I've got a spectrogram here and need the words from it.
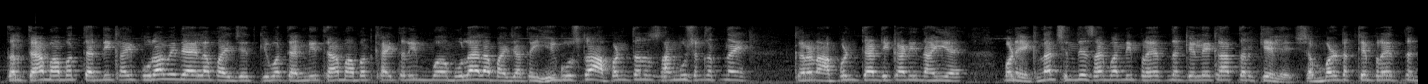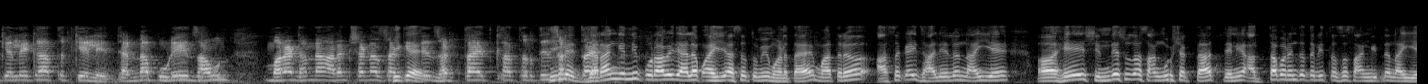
तर त्याबाबत त्यांनी काही पुरावे द्यायला पाहिजेत किंवा त्यांनी त्याबाबत काहीतरी बोलायला पाहिजे. आता ही गोष्ट आपण तर सांगू शकत नाही कारण आपण त्या ठिकाणी नाही आहे पण एकनाथ शिंदे साहेबांनी प्रयत्न केले का तर केले. शंभर टक्के प्रयत्न केले का तर केले. त्यांना पुढे जाऊन मराठ्यांना आरक्षणासाठी. ते झटतायत का तर ते जरांगेंनी पुरावे द्यायला पाहिजे असं तुम्ही म्हणताय. मात्र असं काही झालेलं नाहीये. हे शिंदे सुद्धा सांगू शकतात. त्यांनी आतापर्यंत तरी तसं सांगितलं नाहीये.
